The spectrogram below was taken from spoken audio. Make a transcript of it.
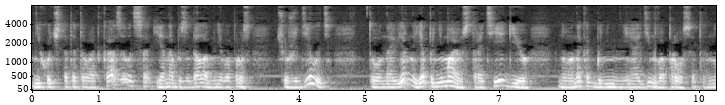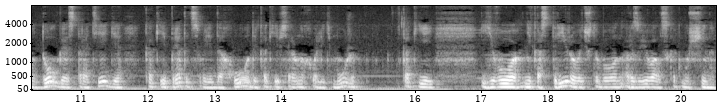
не хочет от этого отказываться, и она бы задала мне вопрос, что же делать, то, наверное, я понимаю стратегию, но она как бы не один вопрос, это ну, долгая стратегия, как ей прятать свои доходы, как ей все равно хвалить мужа, как ей его не кастрировать, чтобы он развивался как мужчина.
